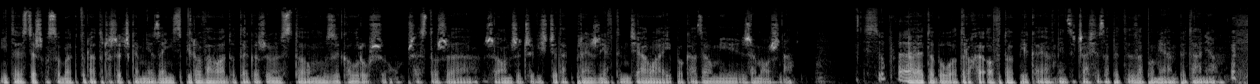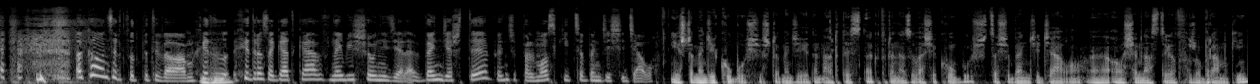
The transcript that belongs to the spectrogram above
i to jest też osoba, która troszeczkę mnie zainspirowała do tego, żebym z tą muzyką ruszył, przez to, że, że on rzeczywiście tak prężnie w tym działa i pokazał mi, że można. Super. Ale to było trochę off-topic, a ja w międzyczasie zapomniałem pytania. o koncert podpytywałam. Hydro, mhm. Hydrozagadka w najbliższą niedzielę. Będziesz ty, będzie Palmowski, co będzie się działo? Jeszcze będzie Kubuś, jeszcze będzie jeden artysta, który nazywa się Kubuś. Co się będzie działo? E, o 18 otworzą bramki,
